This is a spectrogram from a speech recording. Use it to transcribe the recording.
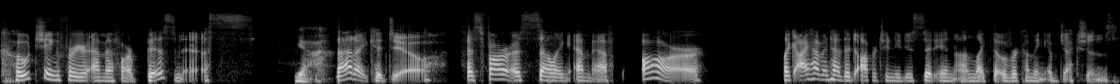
coaching for your MFR business. Yeah. That I could do. As far as selling MFR, like I haven't had the opportunity to sit in on like the overcoming objections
